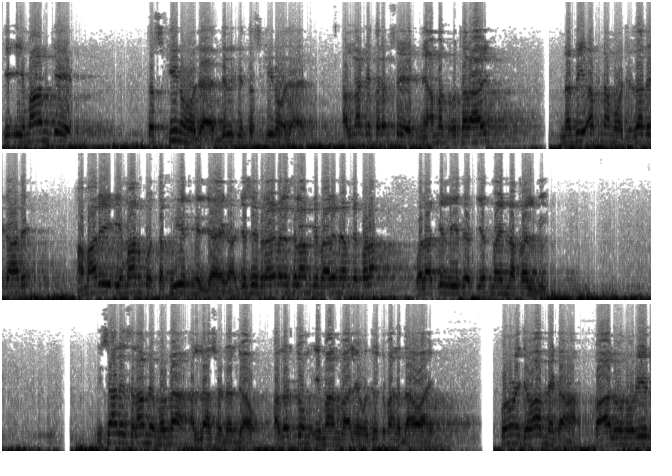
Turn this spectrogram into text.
کہ ایمان کے تسکین ہو جائے، دل کی تسکین ہو جائے۔ اللہ کی طرف سے ایک نعمت اتر آئے۔ نبی اپنا معجزہ دکھا دے۔ ہمارے ایمان کو تقویت مل جائے گا۔ جیسے ابراہیم علیہ السلام کے بارے میں ہم نے پڑھا بولا نقل بھی عیسیٰ علیہ السلام نے فرمایا، اللہ سے ڈر جاؤ۔ اگر تم ایمان والے ہو، جو تمہارا دعویٰ ہے۔ انہوں نے جواب میں کہا بالو نورید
